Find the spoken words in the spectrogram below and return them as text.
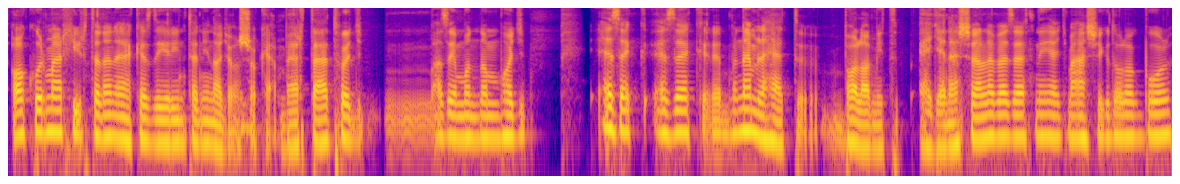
akkor már hirtelen elkezd érinteni nagyon sok ember. Tehát, hogy azért mondom, hogy ezek, ezek nem lehet valamit egyenesen levezetni egy másik dologból,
